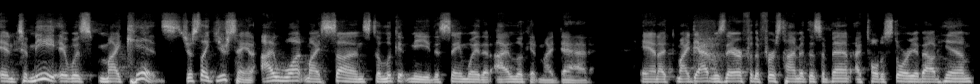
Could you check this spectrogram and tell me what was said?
and to me it was my kids. Just like you're saying, I want my sons to look at me the same way that I look at my dad. And I, my dad was there for the first time at this event. I told a story about him.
